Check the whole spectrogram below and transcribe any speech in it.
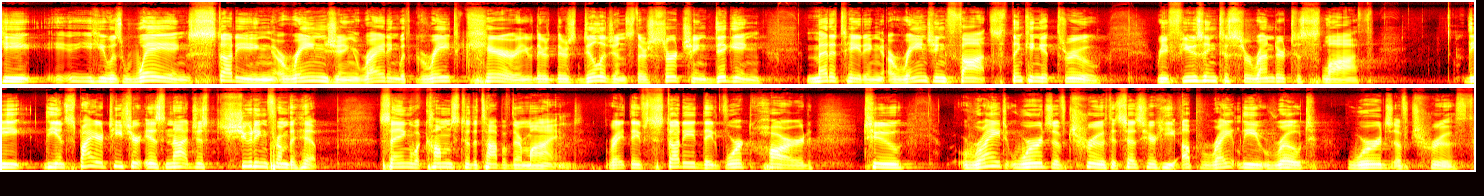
He, he was weighing, studying, arranging, writing with great care. There, there's diligence, there's searching, digging, meditating, arranging thoughts, thinking it through, refusing to surrender to sloth, the, the inspired teacher is not just shooting from the hip, saying what comes to the top of their mind, right? They've studied, they've worked hard to write words of truth. It says here, he uprightly wrote words of truth.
